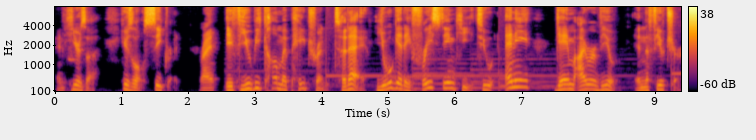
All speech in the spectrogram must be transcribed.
and here's a here's a little secret. right? If you become a patron today, you will get a free Steam key to any game I review in the future.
